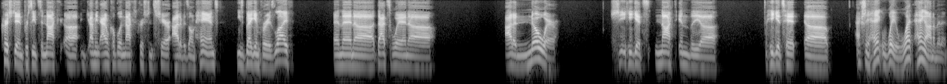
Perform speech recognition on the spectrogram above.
Christian proceeds to knock. Uh, I mean, Adam Copeland knocks Christian's chair out of his own hands. He's begging for his life. And then uh, that's when uh, out of nowhere she he gets knocked in the uh, he gets hit uh, actually hang wait what? Hang on a minute.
